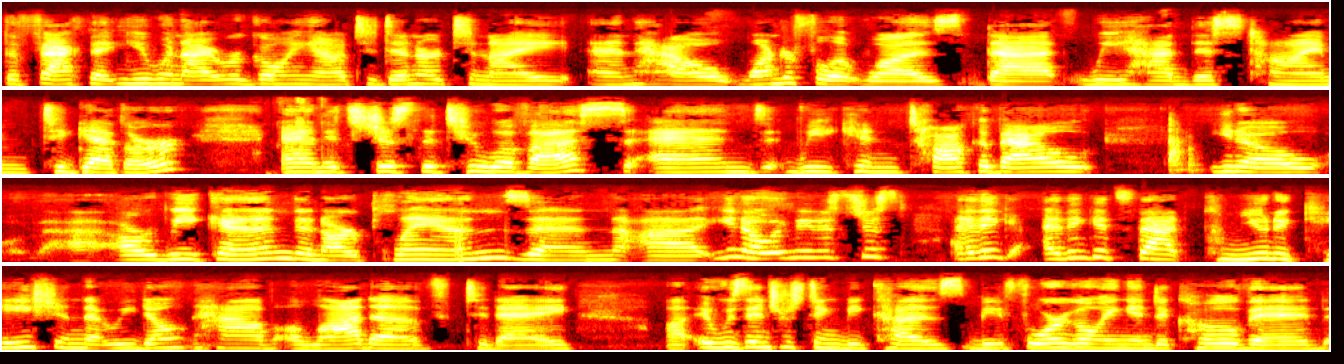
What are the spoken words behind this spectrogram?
the fact that you and I were going out to dinner tonight and how wonderful it was that we had this time together and it's just the two of us and we can talk about you know our weekend and our plans and uh you know I mean it's just I think I think it's that communication that we don't have a lot of today. Uh, it was interesting because before going into COVID,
